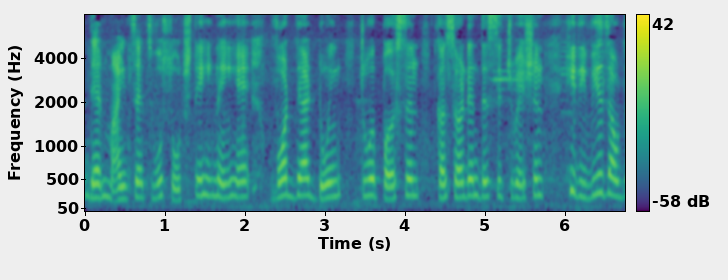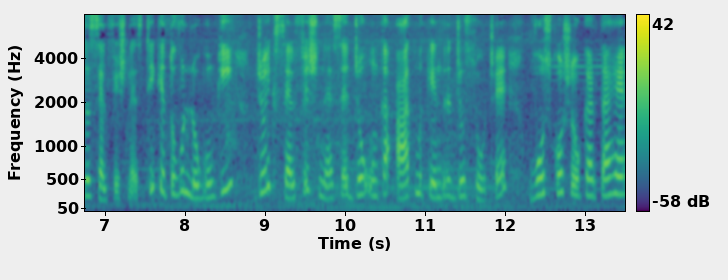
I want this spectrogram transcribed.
their mindsets वो सोचते ही नहीं हैं। What they are doing to a person concern in this situation ही रिवील्स आउट द सेल्फिशनेस ठीक है? तो वो लोगों की जो एक सेल्फिशनेस है, जो उनका आत्म केंद्रित जो सोच है, वो उसको शो करता है।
